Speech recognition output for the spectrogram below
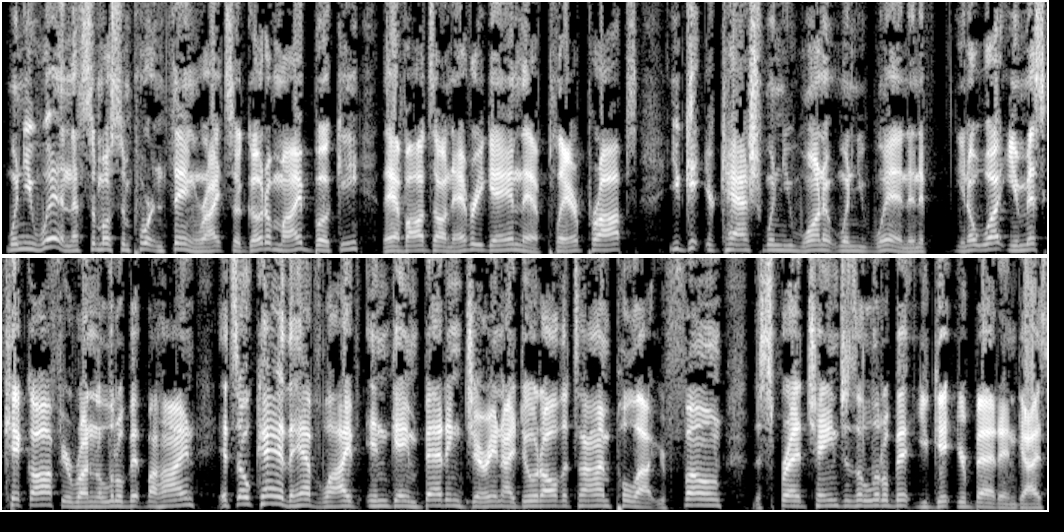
when you win. That's the most important thing, right? So go to my bookie. They have odds on every game. They have player props. You get your cash when you want it when you win. And if you know what, you miss kickoff, you're running a little bit behind. It's okay. They have live in-game betting. Jerry and I do it all the time. Pull out your phone. The spread changes a little bit. You get your bet in, guys.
